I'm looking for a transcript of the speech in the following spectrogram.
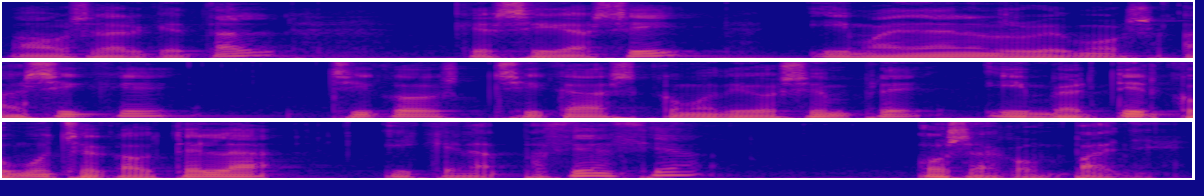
Vamos a ver qué tal, que siga así y mañana nos vemos. Así que, chicos, chicas, como digo siempre, invertir con mucha cautela y que la paciencia os acompañe.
